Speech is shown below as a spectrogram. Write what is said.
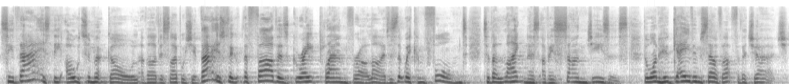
See, that is the ultimate goal of our discipleship. That is the, the Father's great plan for our lives, is that we're conformed to the likeness of his Son, Jesus, the one who gave himself up for the church,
